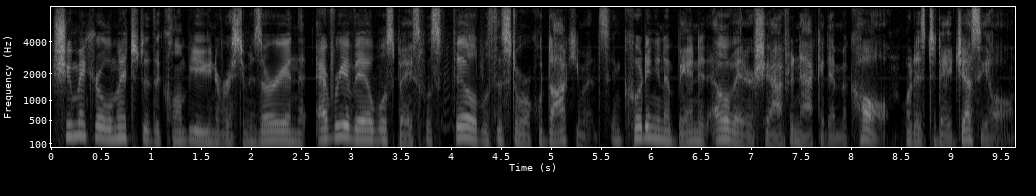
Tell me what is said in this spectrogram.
Shoemaker lamented to the Columbia University Missourian that every available space was filled with historical documents, including an abandoned elevator shaft in Academic Hall, what is today Jesse Hall.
